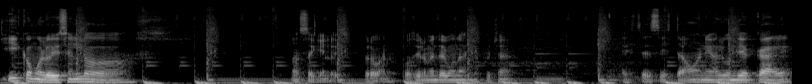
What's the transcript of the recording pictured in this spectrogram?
Y como lo dicen los... No sé quién lo dice, pero bueno, posiblemente alguna vez lo escuchan. Este, si Estados Unidos algún día cae,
